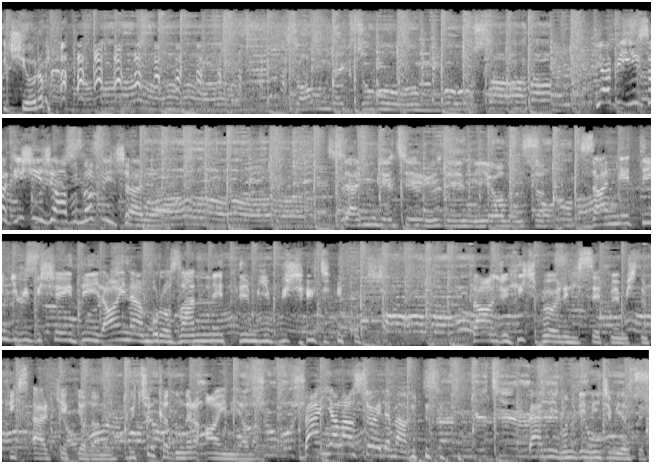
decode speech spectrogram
içiyorum. Ya bir insan iş icabı nasıl içer ya? Sen getirdin yolun sonu. Zannettiğin gibi bir şey değil. Aynen bro zannettiğim gibi bir şey değil. Daha önce hiç böyle hissetmemiştim fix erkek yalanı. Bütün kadınlara aynı yalan. Ben yalan söylemem. Ben değil bunu dinleyicim yazıyor.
